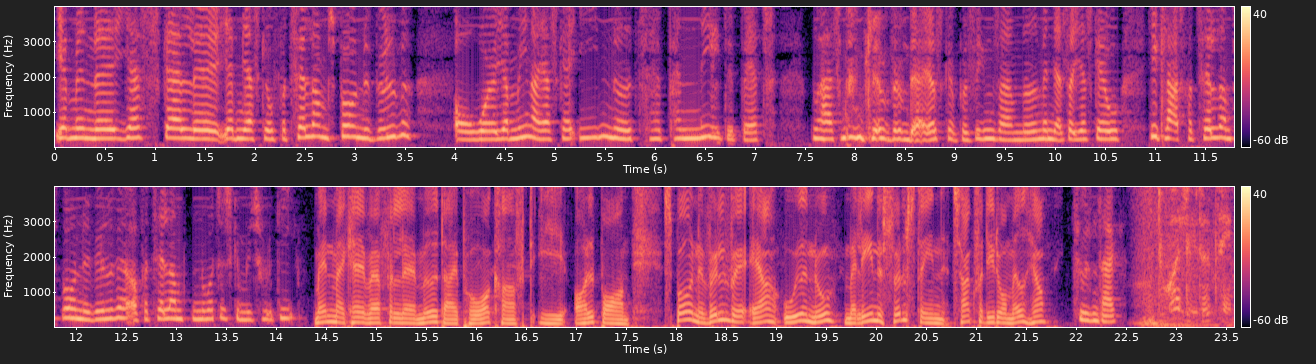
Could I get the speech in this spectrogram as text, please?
Jamen, øh, jeg, skal, øh, jamen, jeg skal jo fortælle om spående vølve, og øh, jeg mener, jeg skal i noget til paneldebat. Nu har jeg simpelthen glemt, hvem det er, jeg skal på scenen sammen med. Men altså, jeg skal jo helt klart fortælle om spående vølve og fortælle om den nordiske mytologi. Men man kan i hvert fald øh, møde dig på Overkraft i Aalborg. Spående vølve er ude nu. Malene Sølsten, tak fordi du var med her. Tusind tak. Du har lyttet til en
